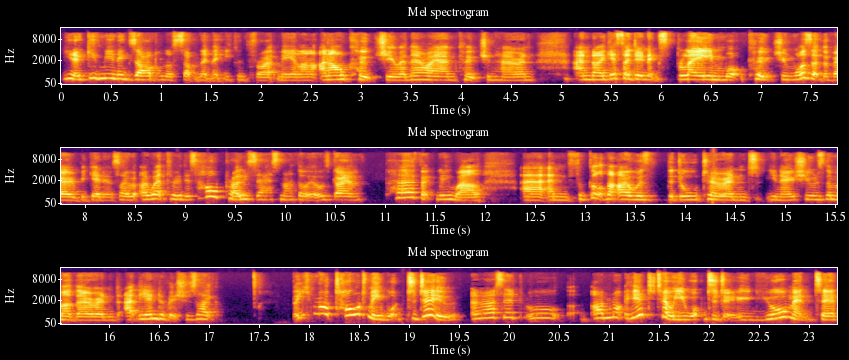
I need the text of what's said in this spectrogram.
you know give me an example of something that you can throw at me and I'll, and I'll coach you. And there i am coaching her. And and i guess i didn't explain what coaching was at the very beginning. So i went through this whole process and i thought it was going perfectly well uh, and forgot that I was the daughter and, you know, she was the mother. And at the end of it, she was like, but you've not told me what to do. And I said, Well, I'm not here to tell you what to do. You're meant to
